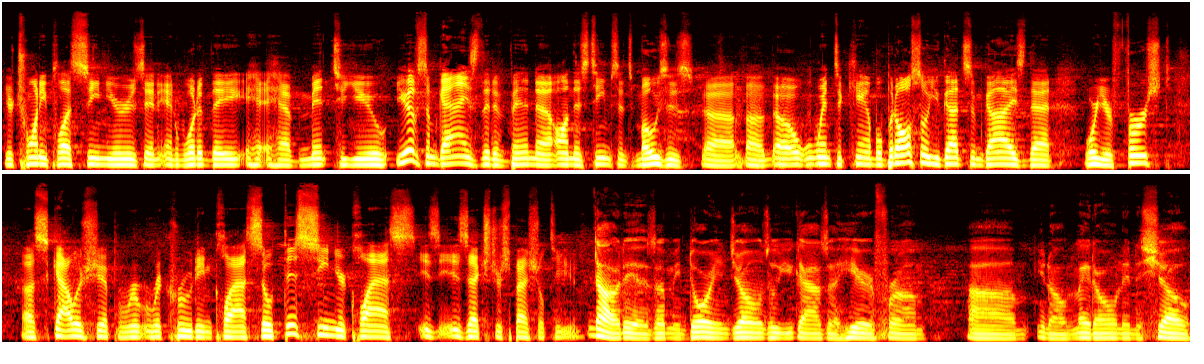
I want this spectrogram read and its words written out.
your 20 plus seniors and, and what have they ha- have meant to you. You have some guys that have been uh, on this team since Moses uh, uh, went to Campbell, but also you got some guys that were your first scholarship re- recruiting class. So this senior class is is extra special to you. No, it is. I mean, Dorian Jones, who you guys are here from um, you know, later on in the show.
